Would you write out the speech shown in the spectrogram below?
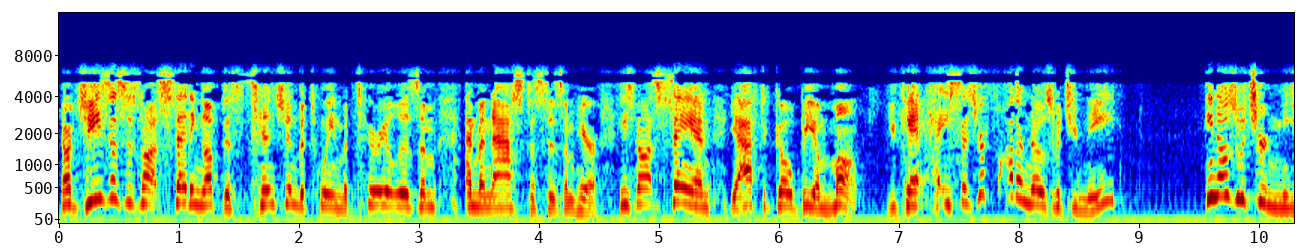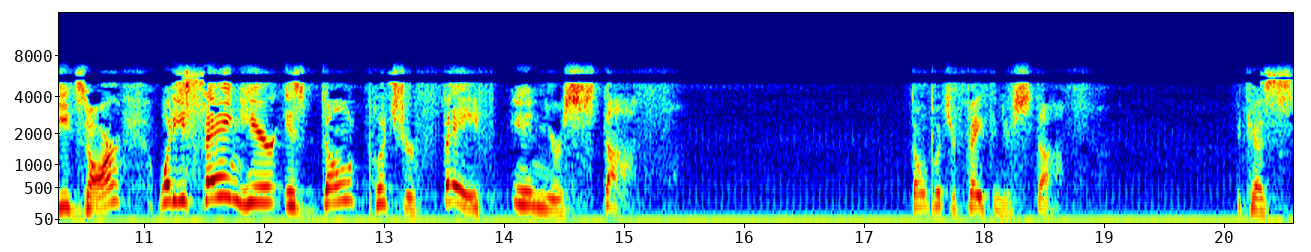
Now, Jesus is not setting up this tension between materialism and monasticism here. He's not saying you have to go be a monk. You can't. He says, Your Father knows what you need. He knows what your needs are. What he's saying here is don't put your faith in your stuff. Don't put your faith in your stuff. Because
